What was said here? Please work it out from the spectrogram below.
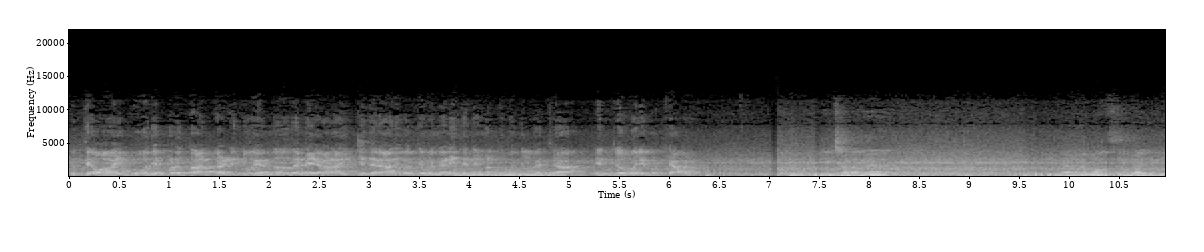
കൃത്യമായി ബോധ്യപ്പെടുത്താൻ കഴിഞ്ഞു എന്നത് തന്നെയാണ് ഐക്യ ജനാധിപത്യ മുന്നണി ജനങ്ങൾക്ക് മുന്നിൽ വെച്ച ഏറ്റവും വലിയ പ്രഖ്യാപനം ഈ ചടങ്ങ് രണ്ട് മാസം വൈകി.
